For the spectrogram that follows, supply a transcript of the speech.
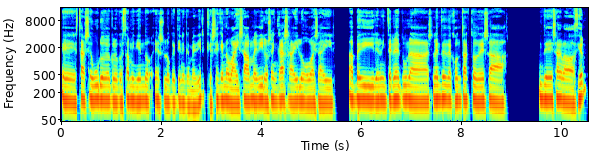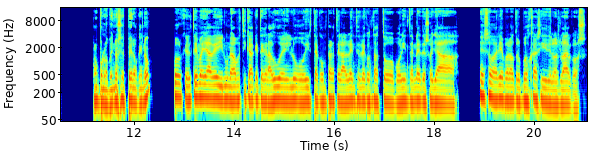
eh, estar seguro de que lo que está midiendo es lo que tiene que medir. Que sé que no vais a mediros en casa y luego vais a ir a pedir en internet unas lentes de contacto de esa, de esa graduación. O por lo menos espero que no porque el tema ya de ir a una óptica que te gradúen y luego irte a comprarte las lentes de contacto por internet, eso ya. Eso daría para otro podcast y de los largos.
